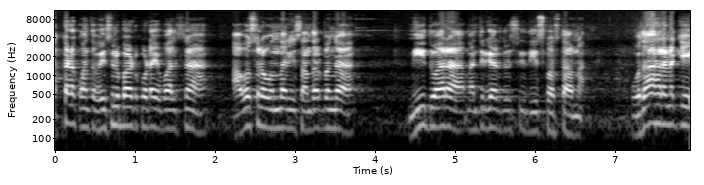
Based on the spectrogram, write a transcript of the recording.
అక్కడ కొంత వెసులుబాటు కూడా ఇవ్వాల్సిన అవసరం ఉందని ఈ సందర్భంగా మీ ద్వారా మంత్రి గారి దృష్టికి తీసుకొస్తా ఉన్నా. ఉదాహరణకి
